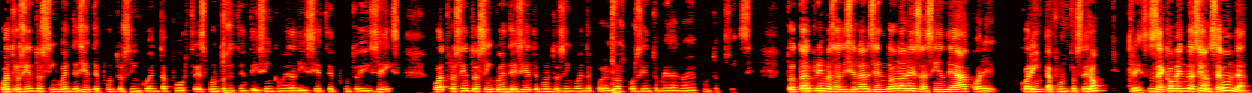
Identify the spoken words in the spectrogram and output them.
457.50 por 3.75 me da 17.16. 457.50 por el 2% me da 9.15. Total primas adicionales en dólares asciende a 40.03. Recomendación. Segunda,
